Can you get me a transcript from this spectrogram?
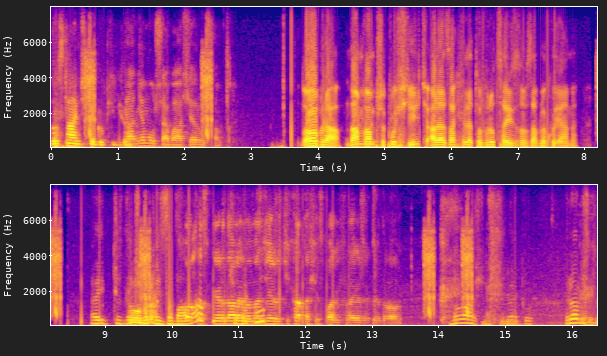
dostańcie tego Ja kika. nie muszę, bo ja się ruszam. Dobra, dam wam przypuścić, ale za chwilę tu wrócę i znów zablokujemy. Ej, to dla Dobra. ciebie jakaś Spoko, zabawa? spierdalaj, mam Człowieku? nadzieję, że ci chata się spali, frajerze pierdolony. No właśnie, człowieku. Robisz tu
